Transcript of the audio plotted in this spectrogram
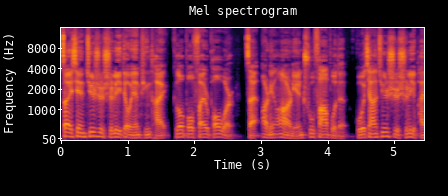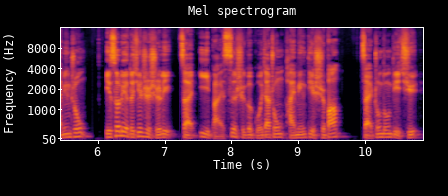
在线军事实力调研平台 Global Firepower 在2022年初发布的国家军事实力排名中，以色列的军事实力在140个国家中排名第十八。在中东地区，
